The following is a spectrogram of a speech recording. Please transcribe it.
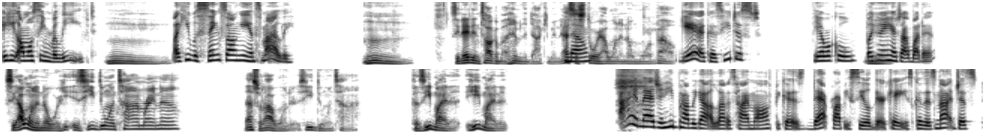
He almost seemed relieved, mm, like he was sing songy and smiley. mm. See, they didn't talk about him in the document. That's the story I want to know more about. Yeah, because he just, yeah, we're cool, but you ain't here to talk about that. See, I want to know where he is. He doing time right now? That's what I wonder. Is he doing time? Because he might have. He might have. I imagine he probably got a lot of time off because that probably sealed their case. Because it's not just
